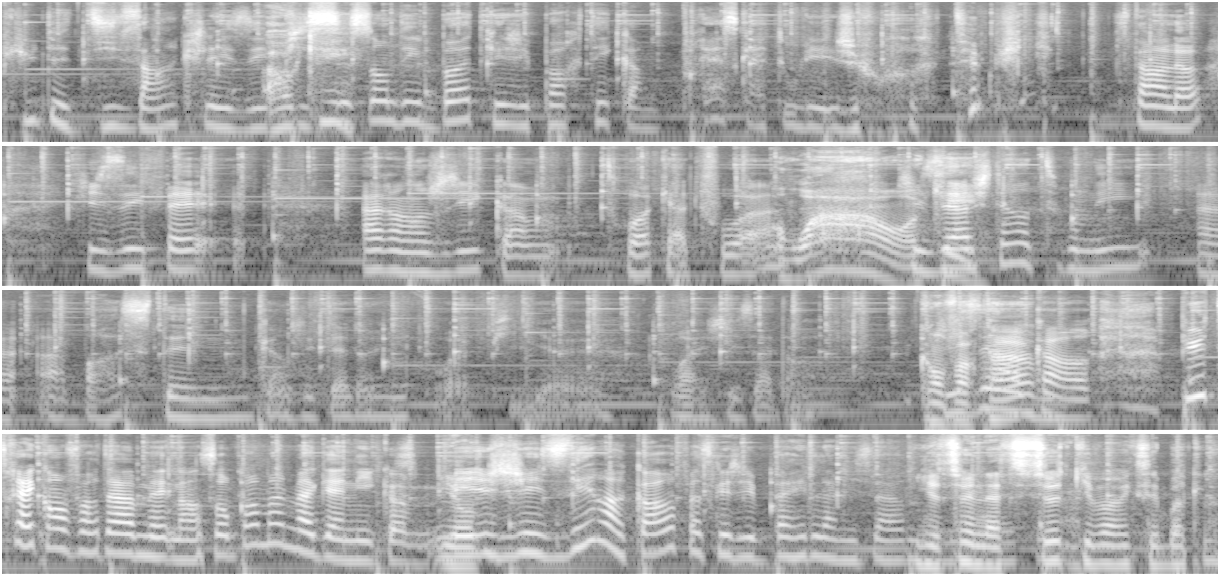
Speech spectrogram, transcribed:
plus de 10 ans que je les ai. Ah, Puis ok. ce sont des bottes que j'ai portées comme presque à tous les jours depuis ce temps-là. Je les ai fait arranger comme 3-4 fois. Wow! Je les ai achetés en tournée euh, à Boston quand j'étais là une fois. Puis, euh, ouais, je les adore. Je les ai Confortable? encore. Plus très confortables maintenant. Ils sont pas mal maganés comme. Ils ont- Mais je les ai encore parce que j'ai bien de la misère. Y a-tu une attitude qui va avec ces bottes-là?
